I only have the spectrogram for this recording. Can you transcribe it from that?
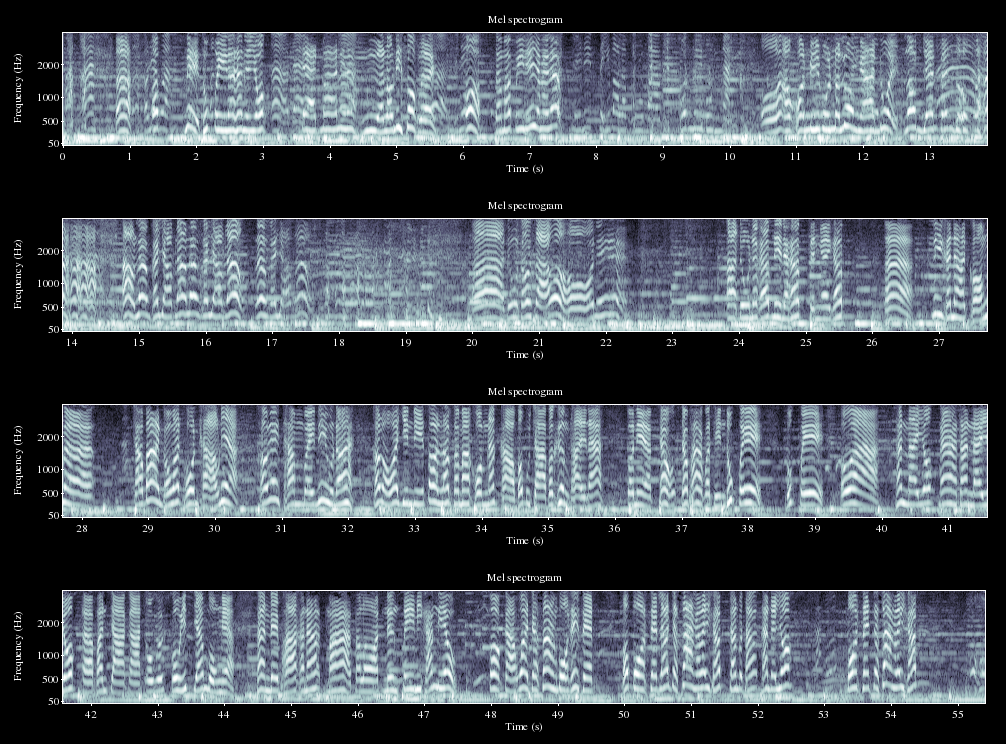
เออเขาเรียกว่า นี่ทุกปีนะท่านนายก อ่าแดดแดดมานี่นะ เหงื่อเรานี่ซอกเลยเออทีนี้โอ้แต่มาปีนี้ยังไงนะ ปีนี้สีบางลำพูมา คนมีบุญไงโอ้เอาคนมีบุญมาร่วมงานด้วย ร่มเย็นเป็นสุข อ้าวเริ่มขยับแล้ว เริ่มขยับแล้ว เริ่มขยับแล้ว อ่าดูสาวๆโอ้โหนี่ อ่าดูนะครับนี่นะครับเป็นไงครับอ่านี่ขนาดของเอ่อชาวบ้านของวัดโพนขาวเนี่ยเขาได้ทำไวนิวนะเขาบอกว่ายินดีต้อนรับสมาคมนักข่าวพระบูชาพระเครื่องไทยนะ ก็เนี่ยเจ้าเจ้าภาพกฐินทุกปีทุกปีเพราะว่าท่านนายกนะท่านนายกเอ่อพันจากาศโอโกวิทย้ำวงศ์เนี่ยท่านได้พาคณะมาตลอดหนึ่งปีมีครั้งเดียว ก็กะว่าจะสร้างโบสถ์ให้เสร็จพอโบสถ์เสร็จแล้วจะสร้างอะไรอีกครับท่านประธานท่านนายก โบสถ์เสร็จจะสร้างอะไรอีกครับ โอ้โห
